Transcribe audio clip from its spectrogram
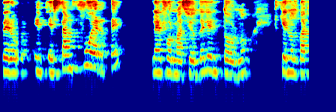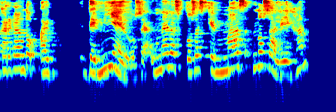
pero es tan fuerte la información del entorno que nos va cargando de miedo. O sea, una de las cosas que más nos alejan,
